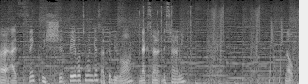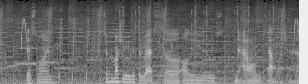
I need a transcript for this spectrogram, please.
Alright, I think we should be able to win this. I could be wrong. Next turn, this turn, I mean. Nope. This one. Super Mushroom, we get the rest, so I'll use... Nah, I don't want to use that much mana.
